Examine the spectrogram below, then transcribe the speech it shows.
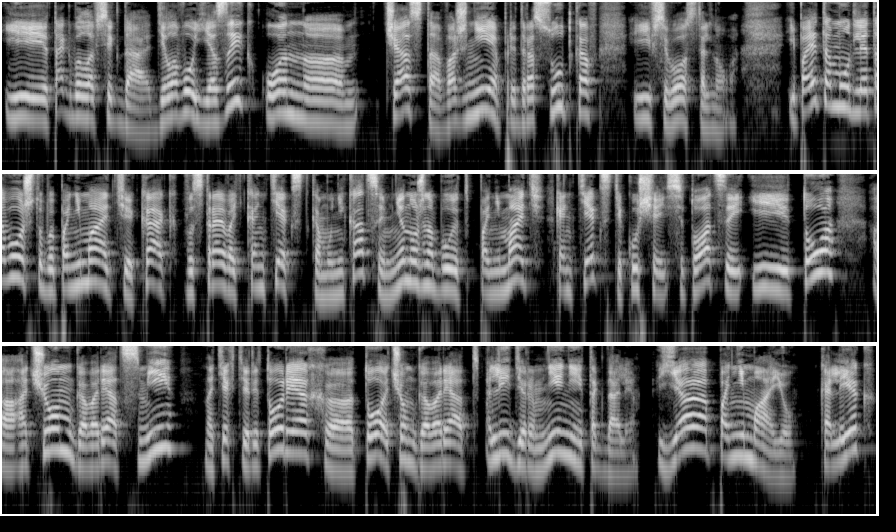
И так было всегда. Деловой язык, он часто важнее предрассудков и всего остального. И поэтому для того, чтобы понимать, как выстраивать контекст коммуникации, мне нужно будет понимать контекст текущей ситуации и то, а, о чем говорят СМИ, на тех территориях, э, то, о чем говорят лидеры мнений и так далее. Я понимаю коллег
